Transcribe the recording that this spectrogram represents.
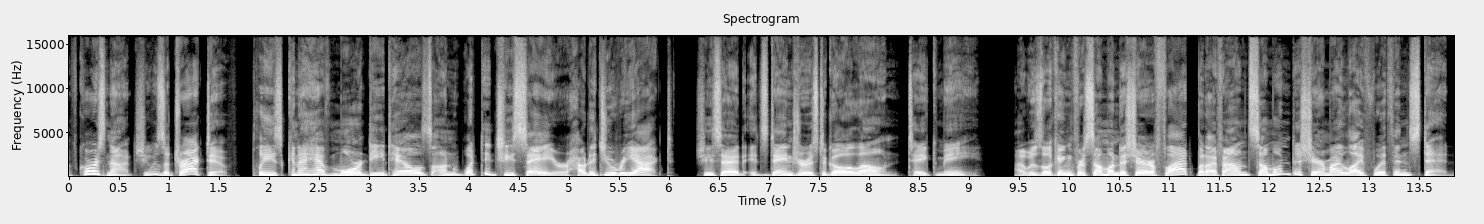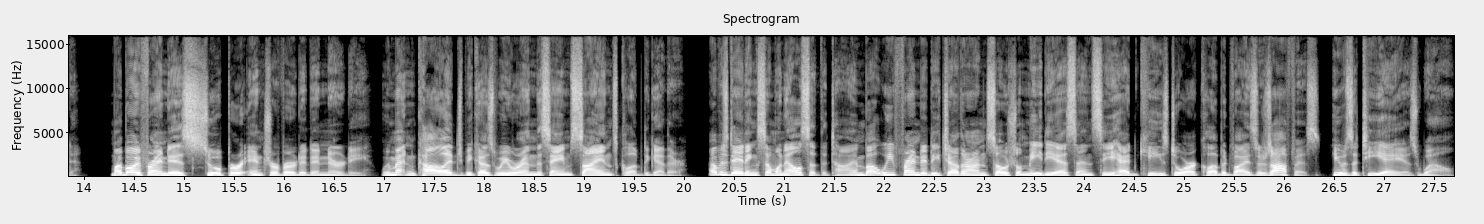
Of course not. She was attractive. Please, can I have more details on what did she say or how did you react? She said, It's dangerous to go alone. Take me. I was looking for someone to share a flat, but I found someone to share my life with instead. My boyfriend is super introverted and nerdy. We met in college because we were in the same science club together. I was dating someone else at the time, but we friended each other on social media since he had keys to our club advisor's office. He was a TA as well.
